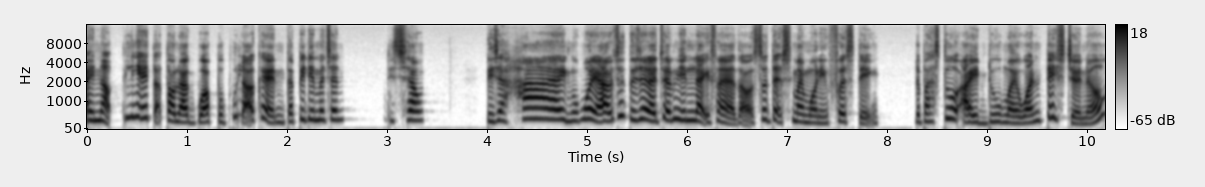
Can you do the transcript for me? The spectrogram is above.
I nak play, I tak tahu lagu apa pula kan. Tapi dia macam, dia macam, dia macam, hi, good morning. Macam tu je lah, macam relax saya tau. So that's my morning first thing. Lepas tu, I do my one page journal.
